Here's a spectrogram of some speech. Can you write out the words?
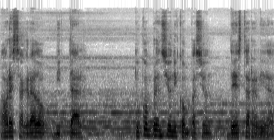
Ahora es sagrado, vital, tu comprensión y compasión de esta realidad.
